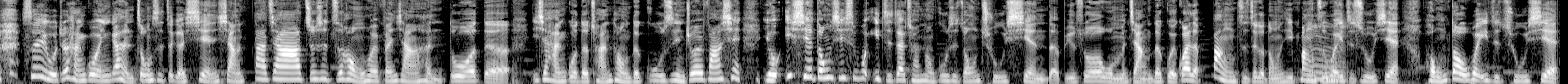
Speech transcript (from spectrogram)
所以我觉得韩国人应该很重视这个现象。大家就是之后我们会分享很多的一些韩国的传统的故事，你就会发现有一些东西是会一直在传统故事中出现的。比如说我们讲的鬼怪的棒子这个东西，棒子会一直出现，嗯、红豆会一直出现，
